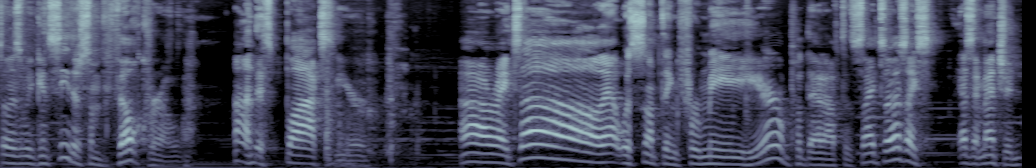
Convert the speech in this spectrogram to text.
So as we can see, there's some Velcro on this box here. All right, so that was something for me here. I'll put that off to the side. So as I as I mentioned,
